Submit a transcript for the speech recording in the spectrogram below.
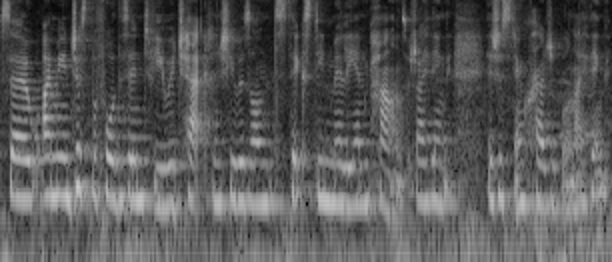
So I mean, just before this interview, we checked and she was on 16 million pounds, which I think is just incredible. And I think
